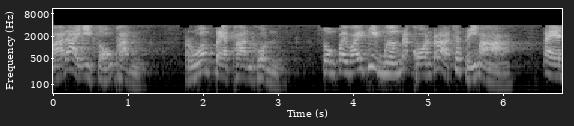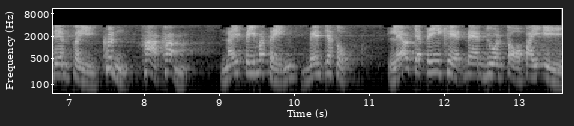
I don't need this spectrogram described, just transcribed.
มาได้อีกสองพันรวมแปดพันคน ส่งไปไว้ที่เมืองนครราชสีมา แต่เดือนสี่ขึ้นห้าค่ำในปีมะเสงเบญจศกแล้วจะตีเขตแดนยวนต่อไปอีก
